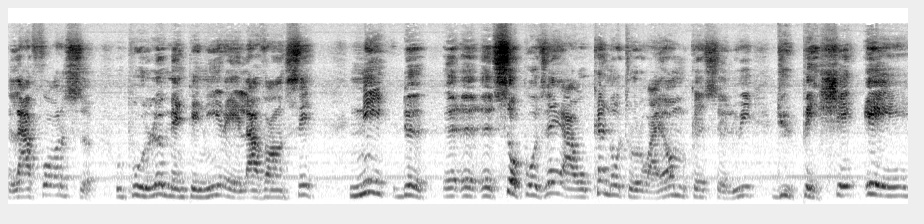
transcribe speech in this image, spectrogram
la force pour le maintenir et l'avancer, ni de euh, euh, euh, s'opposer à aucun autre royaume que celui du péché et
